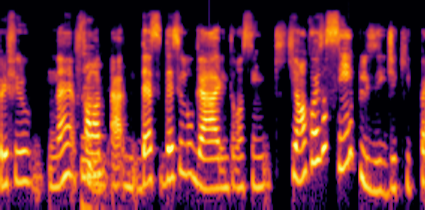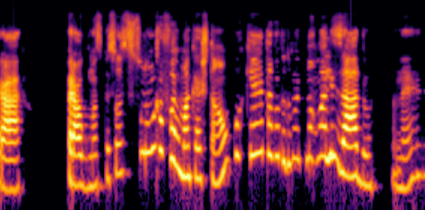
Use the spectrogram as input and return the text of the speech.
prefiro né, falar uhum. desse, desse lugar. Então, assim, que é uma coisa simples e de que para para algumas pessoas isso nunca foi uma questão porque estava tudo muito normalizado, né?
